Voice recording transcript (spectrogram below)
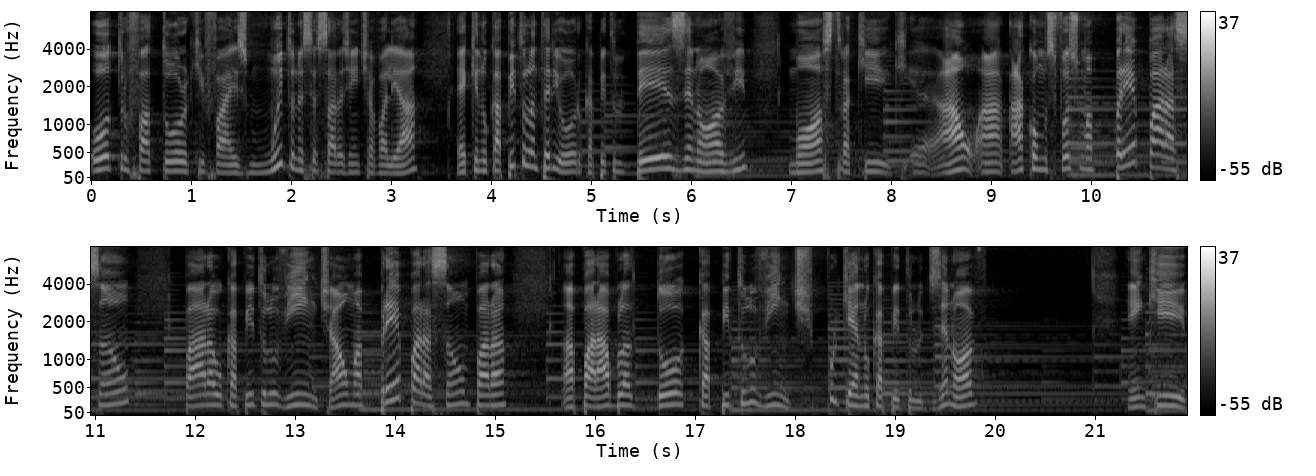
outro fator que faz muito necessário a gente avaliar é que no capítulo anterior, o capítulo 19, mostra que, que é, há, há, há como se fosse uma preparação para o capítulo 20, há uma preparação para a parábola do capítulo 20, porque é no capítulo 19 em que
